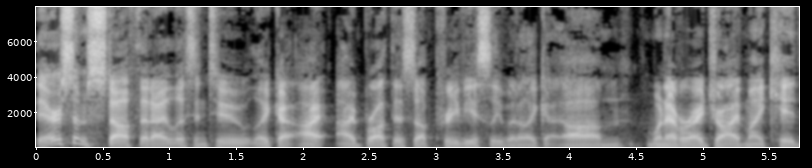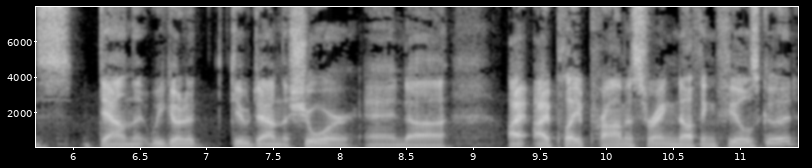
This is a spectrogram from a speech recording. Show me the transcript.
there's some stuff that I listen to. Like I, I brought this up previously, but like um, whenever I drive my kids down that we go to go down the shore, and uh, I, I play Promise Ring, Nothing Feels Good,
